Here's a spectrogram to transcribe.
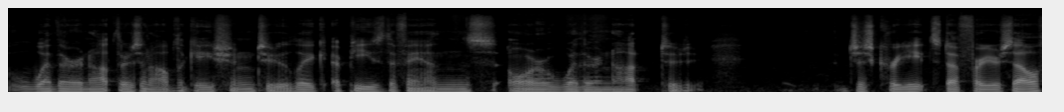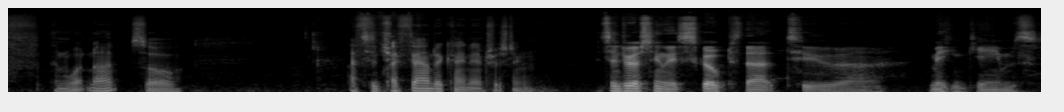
whether or not there's an obligation to like appease the fans or whether or not to just create stuff for yourself and whatnot. So I, I found it kind of interesting. It's interesting they scoped that to uh, making games.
